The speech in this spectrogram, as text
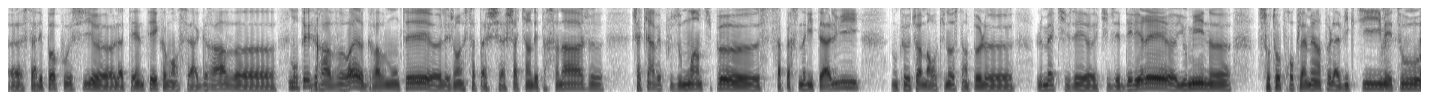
euh, c'était à l'époque où aussi euh, la TNT commençait à grave, euh, Monter. grave, ouais, grave monter. euh, les gens s'attachaient à chacun des personnages. chacun avait plus ou moins un petit peu sa personnalité à lui. Donc tu vois, Marocchino c'était un peu le, le mec qui faisait qui faisait délirer. Yumin s'autoproclamait un peu la victime et tout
